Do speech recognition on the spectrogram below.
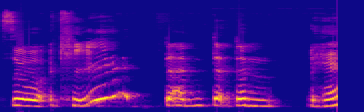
So, okay, dann, dann, dann, hä?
